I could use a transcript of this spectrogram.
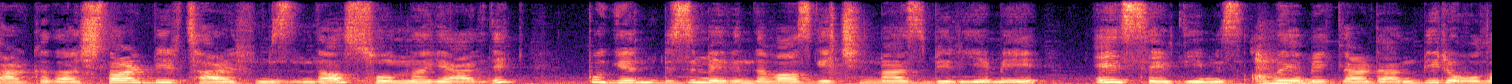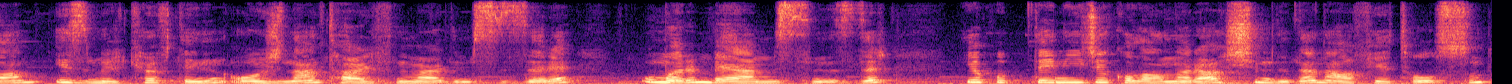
Arkadaşlar bir tarifimizin daha sonuna geldik. Bugün bizim evinde vazgeçilmez bir yemeği, en sevdiğimiz ana yemeklerden biri olan İzmir köftenin orijinal tarifini verdim sizlere. Umarım beğenmişsinizdir. Yapıp deneyecek olanlara şimdiden afiyet olsun.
